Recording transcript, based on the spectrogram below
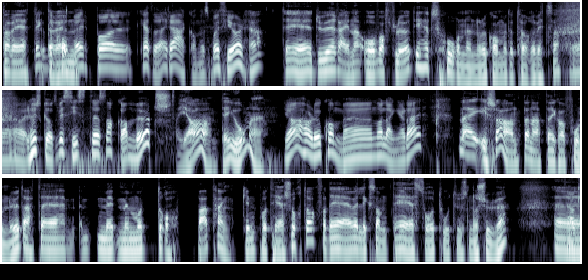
Der er et, det, det er kommer på Hva heter det? Rekende på ei fjøl. ja, er, du er regna overflødighetshornet når det kommer til tørre vitser. Jeg Husker at vi sist snakka om merch? Ja, det gjorde vi. Ja, har du kommet noe lenger der? Nei, ikke annet enn at jeg har funnet ut at eh, vi, vi må droppe tanken på T-skjorter, for det er vel liksom Det er så 2020. Eh, Ok.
